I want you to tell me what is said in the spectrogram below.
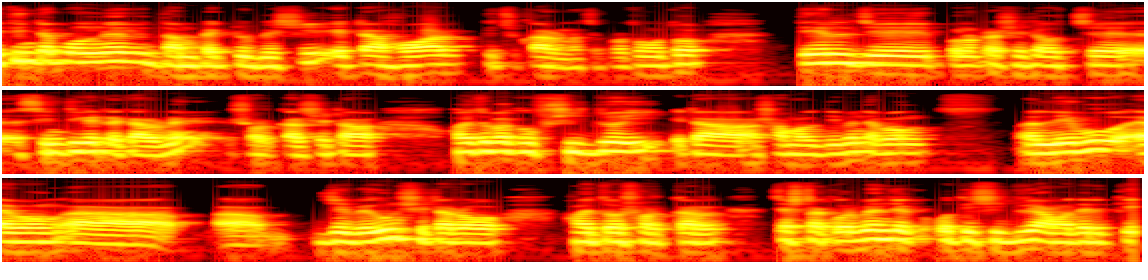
এই তিনটা পণ্যের দামটা একটু বেশি। এটা হওয়ার কিছু কারণ আছে। প্রথমত, তেল যে পণ্যটা, সেটা হচ্ছে সিন্ডিকেটের কারণে সরকার সেটা হয়তোবা খুব শীঘ্রই এটা সামাল দিবেন এবং লেবু এবং যে বেগুন, সেটারও হয়তো সরকার চেষ্টা করবেন যে অতি শীঘ্রই আমাদেরকে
